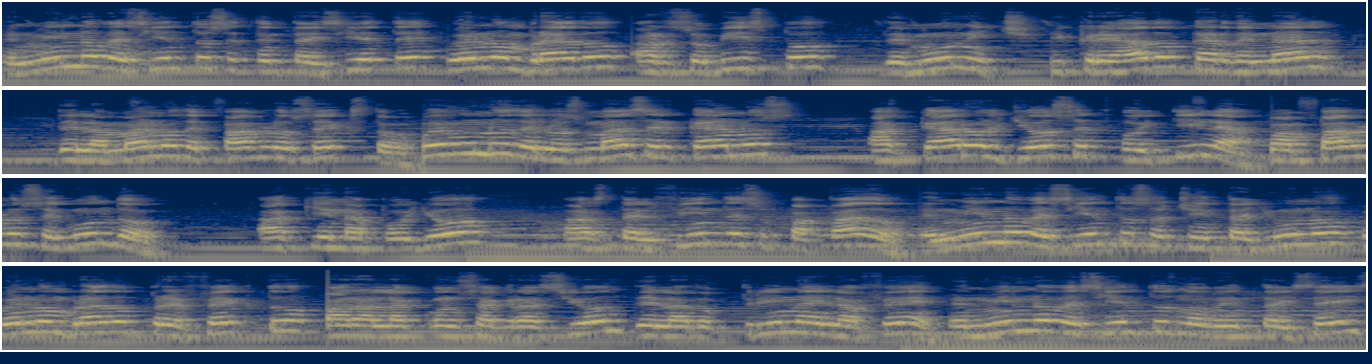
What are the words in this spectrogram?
En 1977 fue nombrado arzobispo de Múnich y creado cardenal de la mano de Pablo VI. Fue uno de los más cercanos a Carol Joseph Wojtyla, Juan Pablo II, a quien apoyó hasta el fin de su papado. En 1981 fue nombrado prefecto para la consagración de la doctrina y la fe. En 1996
